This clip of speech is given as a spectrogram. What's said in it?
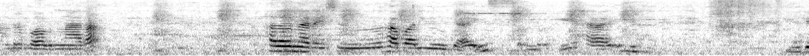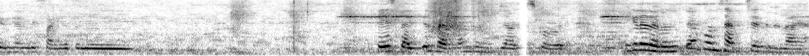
అందరూ బాగున్నారా? Hello Naresh how are you guys అందరికీ హాయ్ ఇంకేంటండి సంగతులు? ఫేస్ దగ్గర పెట్టడం కొంచెం ఇక్కడ ఏదైనా ఉంటే కొంచెం సెట్ చేతులు ఇలాగా.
